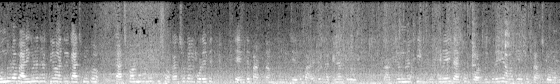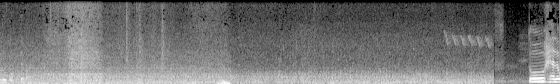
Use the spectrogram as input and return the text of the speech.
বন্ধুরা বাড়ি ঘরে থাকলে হয়তো কাজকর্ম কাজকর্মগুলো একটু সকাল সকাল করে ফেলতে পারতাম। কিন্তু যেহেতু বাড়িতে থাকে না, তো তার জন্য ঠিক দুপুরেই দেখো ভর দুপুরেই আমাকে এসব কাজকর্মগুলো করতে হয়। তো হ্যালো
